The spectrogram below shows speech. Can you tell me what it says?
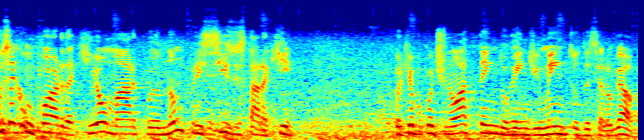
Você concorda que eu, Marco, eu não preciso estar aqui? Porque eu vou continuar tendo rendimentos desse aluguel?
